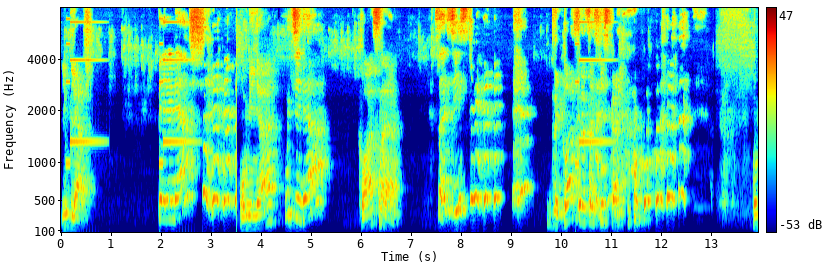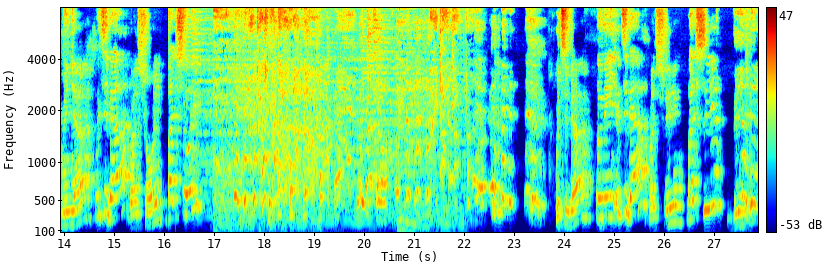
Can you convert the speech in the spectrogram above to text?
И пляж. Перемяш. У меня У тебя классная, сосиски. да классная сосиска. У меня У тебя большой большой. У тебя У, меня, у тебя большие большие. дыни.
